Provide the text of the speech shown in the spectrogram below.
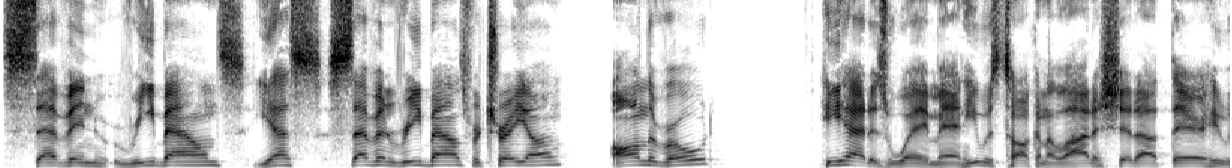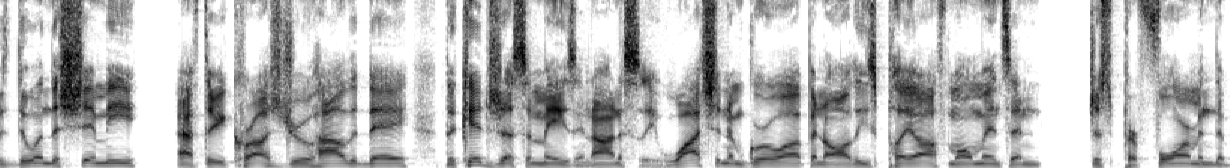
seven rebounds. Yes, seven rebounds for Trae Young on the road. He had his way, man. He was talking a lot of shit out there. He was doing the shimmy after he crossed Jrue Holiday. The kid's just amazing, honestly. Watching him grow up in all these playoff moments and just perform in the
